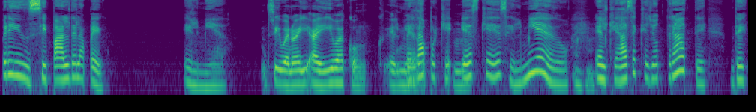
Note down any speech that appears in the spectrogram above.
principal del apego? El miedo. Sí, bueno, ahí, ahí iba con el miedo. ¿Verdad? Porque es que es el miedo el que hace que yo trate de,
